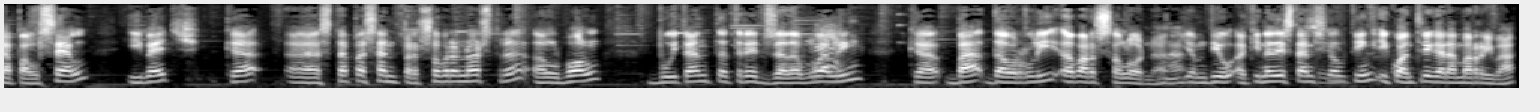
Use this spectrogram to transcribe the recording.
cap al cel i veig que eh, està passant per sobre nostre el vol 8013 de Vueling que va d'Orlí a Barcelona. Ah. I em diu a quina distància sí. el tinc i quan trigarem a arribar.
